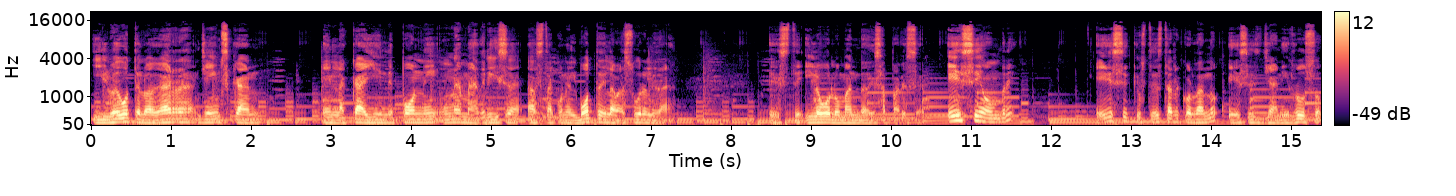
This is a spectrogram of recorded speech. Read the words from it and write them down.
y luego te lo agarra James Caan en la calle y le pone una madriza hasta con el bote de la basura le da. Este, y luego lo manda a desaparecer. Ese hombre ese que usted está recordando, ese es Gianni Russo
